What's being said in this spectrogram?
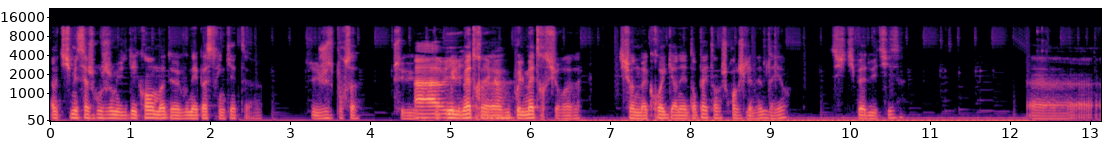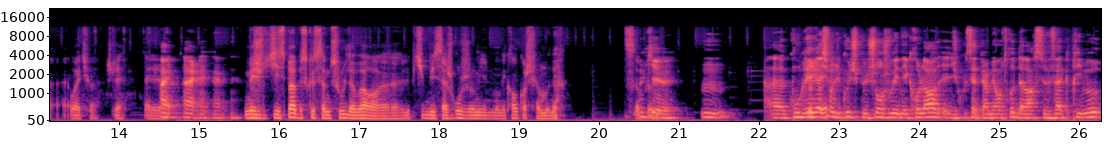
un petit message rouge au milieu de l'écran en mode euh, vous n'avez pas Strinket. euh, C'est juste pour ça. Ah vous, pouvez oui, le mettre, euh, vous pouvez le mettre sur, euh, sur une macro avec Garnet de Tempête. hein. Je crois que je l'ai même d'ailleurs. Si je dis pas de bêtises. Euh, Ouais, tu vois, je l'ai. Elle est là. Ouais, ouais, ouais, ouais. Mais je l'utilise pas parce que ça me saoule d'avoir euh, le petit message rouge au milieu de mon écran quand je suis en mono. Ok, ouais. Mhm. Euh, congrégation, du coup, tu peux toujours jouer Necrolord, et du coup, ça te permet entre autres d'avoir ce vague primo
